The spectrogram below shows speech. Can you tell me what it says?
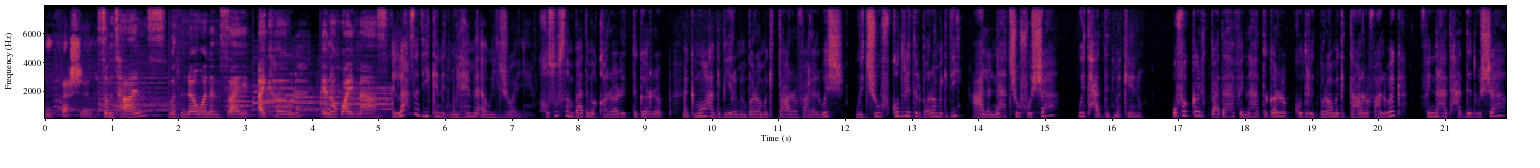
confession. Sometimes, with no one in sight, I code in a white mask. اللحظة دي كانت ملهمة قوي لجوي. خصوصا بعد ما قررت تجرب مجموعة كبيرة من برامج التعرف على الوش وتشوف قدرة البرامج دي على إنها تشوف وشها وتحدد مكانه. وفكرت بعدها في إنها تجرب قدرة برامج التعرف على الوجه في إنها تحدد وشها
